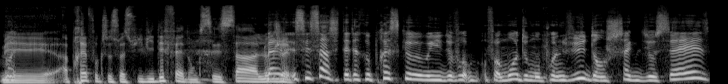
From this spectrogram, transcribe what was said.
Mais après, il faut que ce soit suivi des faits. Donc c'est ça l'objet. Ben, c'est ça, c'est-à-dire que presque, il devrait, enfin moi de mon point de vue, dans chaque diocèse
